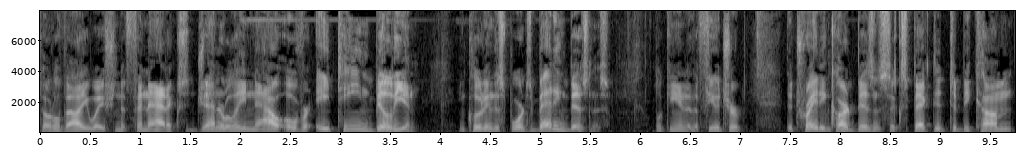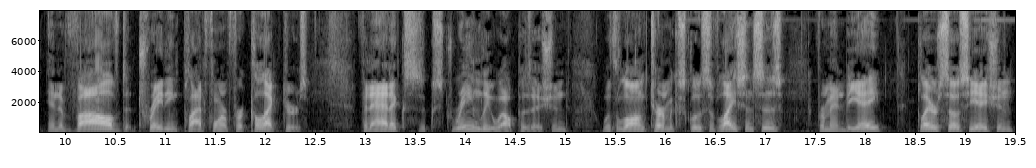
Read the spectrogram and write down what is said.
Total valuation of Fanatics generally now over 18 billion, including the sports betting business. Looking into the future, the trading card business expected to become an evolved trading platform for collectors. Fanatics extremely well positioned with long-term exclusive licenses from NBA, Players Association,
